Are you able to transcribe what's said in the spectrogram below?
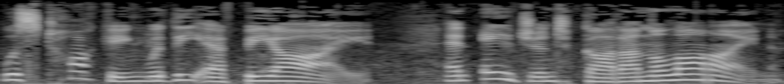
was talking with the FBI. An agent got on the line.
